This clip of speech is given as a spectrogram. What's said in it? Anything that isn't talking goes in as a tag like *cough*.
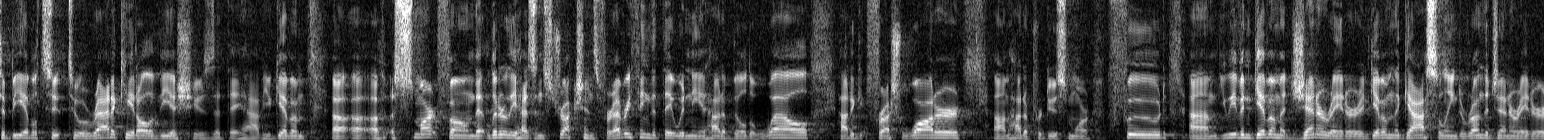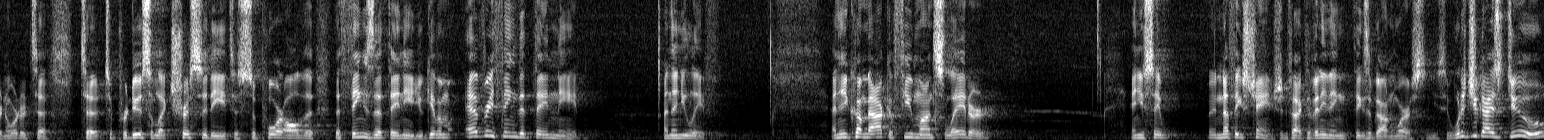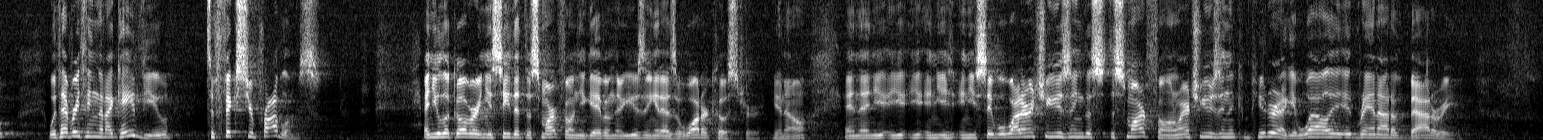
to be able to, to eradicate all of the issues that they have. You give them a, a, a, smartphone that literally has instructions for everything that they would need how to build a well, how to get fresh water, um, how to produce more food. Um, you even give them a generator and give them the gasoline to run the generator in order to, to, to produce electricity, to support all the, the things that they need. You give them everything that they need, and then you leave. And then you come back a few months later and you say, and nothing's changed. In fact, if anything, things have gotten worse. And you say, What did you guys do with everything that I gave you to fix your problems? And you look over and you see that the smartphone you gave them, they're using it as a water coaster, you know? And then you, you, and you, and you say, Well, why aren't you using the smartphone? Why aren't you using the computer I gave? Well, it ran out of battery.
